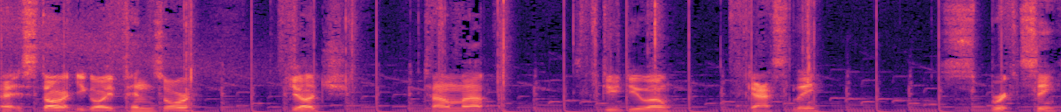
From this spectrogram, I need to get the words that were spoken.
At start, you got a Pinzor, Judge, Town Map, Doduo, Gastly, Britzy,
